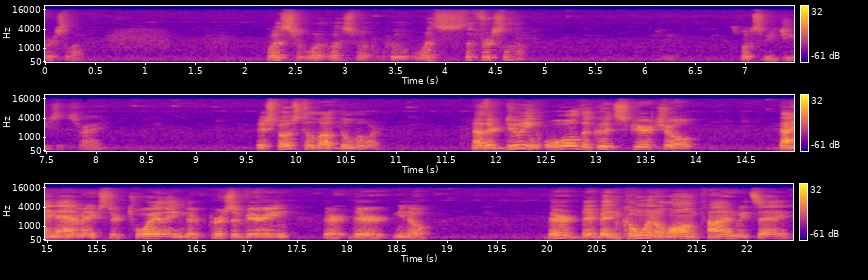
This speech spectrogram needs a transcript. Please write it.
First love. What's what, what's what, who what's the first love? It's supposed to be Jesus, right? They're supposed to love the Lord. Now they're doing all the good spiritual dynamics, they're toiling, they're persevering, they're they're, you know, they're they've been going a long time, we'd say.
